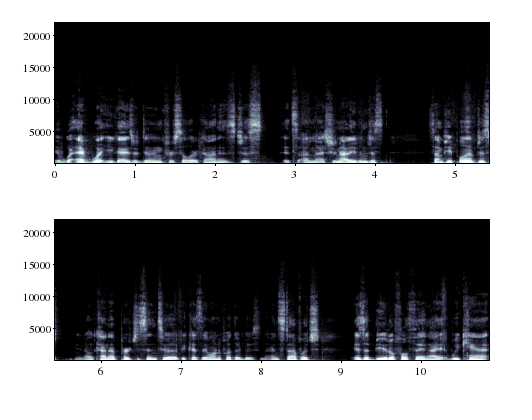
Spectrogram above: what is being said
what, you guys are doing for SolarCon is just it's unmatched. You're not even just some people have just you know kind of purchased into it because they want to put their booths in there and stuff, which is a beautiful thing. I we can't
